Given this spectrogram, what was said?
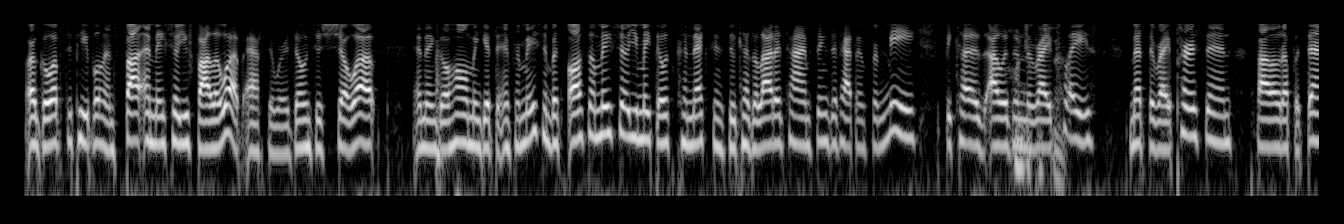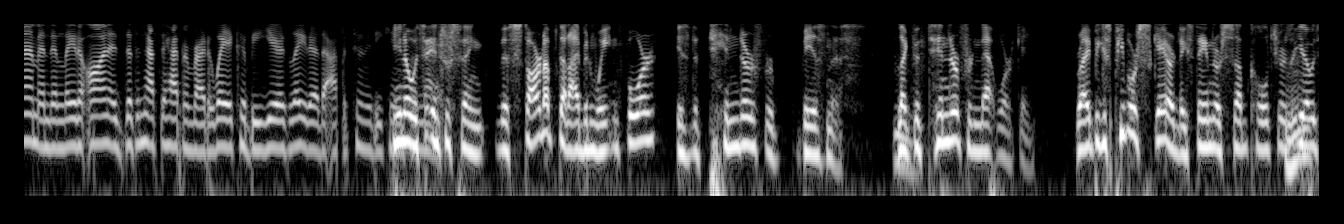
or go up to people and fo- and make sure you follow up afterward. Don't just show up and then go home and get the information, but also make sure you make those connections because a lot of times things have happened for me because I was in the right place, met the right person, followed up with them, and then later on, it doesn't have to happen right away. It could be years later the opportunity came. You know, it's that. interesting. The startup that I've been waiting for is the Tinder for business, like the mm. Tinder for networking, right? Because people are scared. They stay in their subcultures. You know, mm.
